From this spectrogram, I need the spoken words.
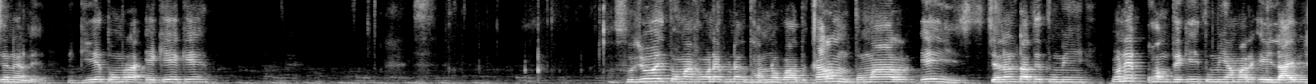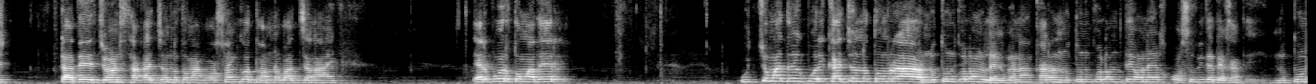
চ্যানেলে গিয়ে তোমরা একে একে সুজয়, তোমাকে অনেক অনেক ধন্যবাদ। কারণ তোমার এই চ্যানেলটাতে তুমি অনেকক্ষণ থেকেই তুমি আমার এই লাইভটাতে জয়েন্ট থাকার জন্য তোমাকে অসংখ্য ধন্যবাদ জানাই। এরপর তোমাদের উচ্চ মাধ্যমিক পরীক্ষার জন্য তোমরা নতুন কলম লেখবে না, কারণ নতুন কলমতে অনেক অসুবিধা দেখা দেয়। নতুন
